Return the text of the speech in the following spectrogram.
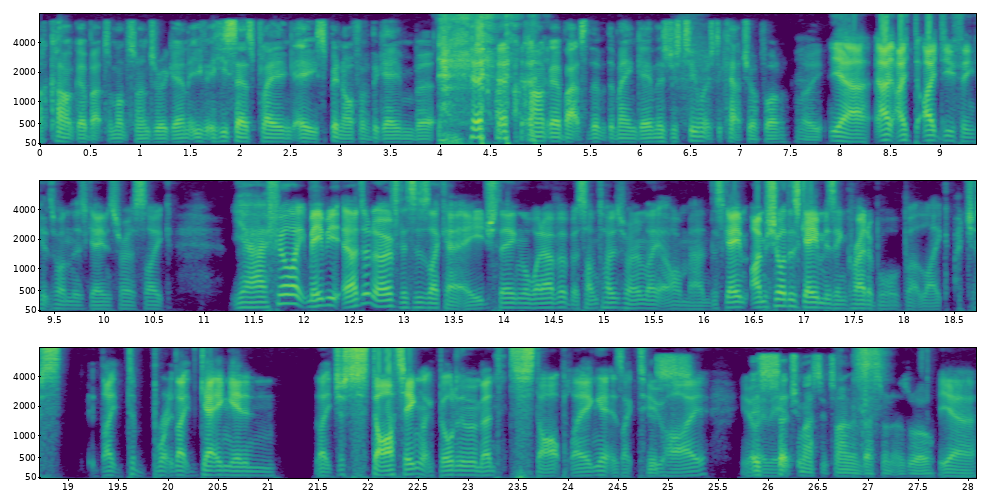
I can't go back to Monster Hunter again. He, he says playing a spin-off of the game, but I, I can't go back to the the main game. There's just too much to catch up on. Like Yeah, I, I, I do think it's one of those games where it's like, Yeah, I feel like maybe I don't know if this is like an age thing or whatever, but sometimes when I'm like, oh man, this game, I'm sure this game is incredible, but like I just like to br- like getting in, like just starting, like building the momentum to start playing it is like too It's- high. You know it's I mean? such a massive time investment as well. Yeah,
